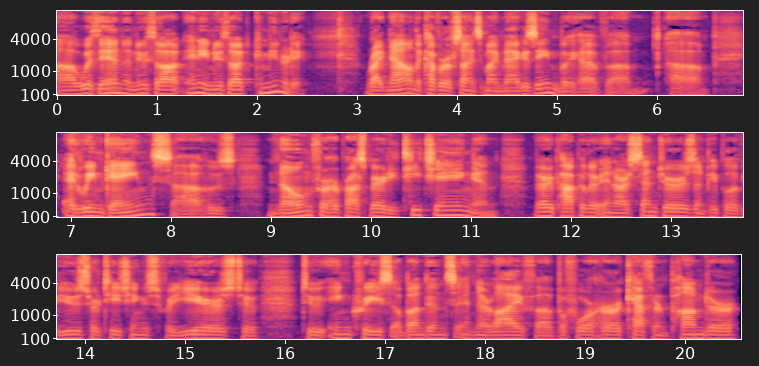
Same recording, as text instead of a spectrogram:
uh, within a New Thought, any New Thought community. Right now, on the cover of Science of Mind magazine, we have um, uh, Edwene Gaines, uh, who's known for her prosperity teaching and very popular in our centers, and people have used her teachings for years to to increase abundance in their life. Uh, before her, Catherine Ponder,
